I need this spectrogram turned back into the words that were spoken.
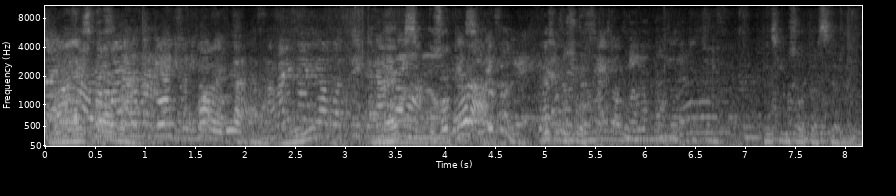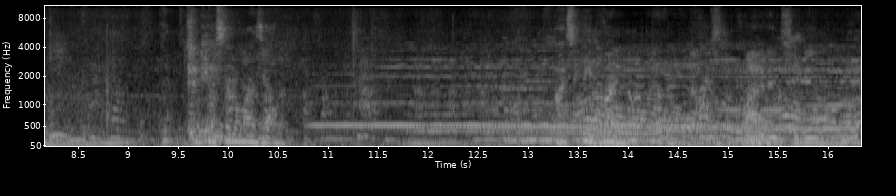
Mas para né? Alex, eu sou o terceiro. Vem eu sou. Esse eu sou o terceiro. Sou o terceiro mais alto. Vai, vai. Vai, vem subindo.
